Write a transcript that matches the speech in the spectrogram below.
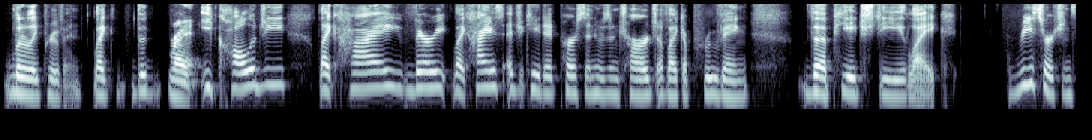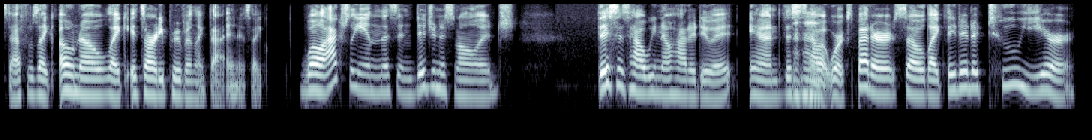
literally proven. Like the right. ecology like high very like highest educated person who's in charge of like approving the PhD like research and stuff was like oh no like it's already proven like that. And it's like well, actually, in this indigenous knowledge, this is how we know how to do it, and this is how Mhm. it works better. So, like, they did a two year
